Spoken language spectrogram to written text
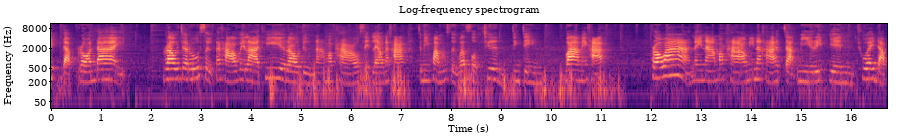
ฤทธิ์ดับร้อนได้ เราจะรู้สึกนะคะเวลาที่เราดื่มน้ำมะพร้าวเสร็จแล้วนะคะ จะมีความรู้สึกว่าสดชื่นจริงๆ ว่าไหมคะ เพราะว่าในน้ำมะพร้าวนี่นะคะจะมีฤทธิ์เย็นช่วยดับ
